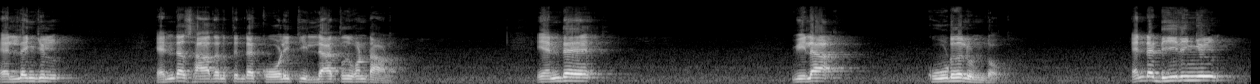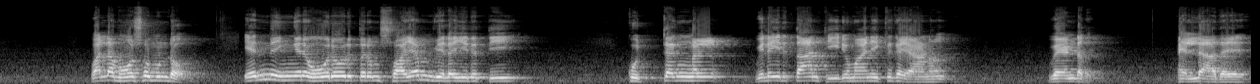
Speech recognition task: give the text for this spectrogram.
അല്ലെങ്കിൽ എന്റെ സാധനത്തിന്റെ ക്വാളിറ്റി ഇല്ലാത്തത് കൊണ്ടാണോ? എന്റെ വില കൂടുതലുണ്ടോ? എന്റെ ഡീലിങ്ങിൽ വല്ല മോശമുണ്ടോ? എന്നിങ്ങനെ ഓരോരുത്തരും സ്വയം വിലയിരുത്തി കുറ്റങ്ങൾ വിലയിരുത്താൻ തീരുമാനിക്കുകയാണ് വേണ്ടത്. അല്ലാതെ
